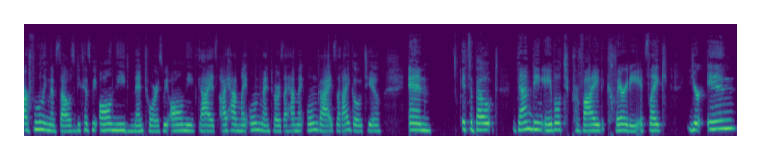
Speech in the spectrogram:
are fooling themselves because we all need mentors. We all need guides. I have my own mentors. I have my own guides that I go to. And it's about them being able to provide clarity. It's like you're in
